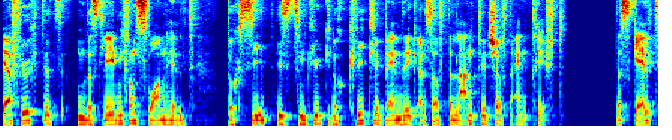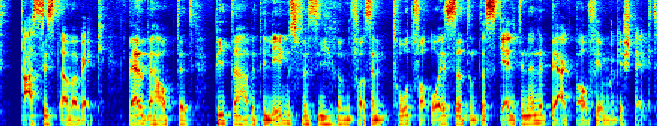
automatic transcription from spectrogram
Er fürchtet um das Leben von Swanhild, doch sie ist zum Glück noch quicklebendig, als er auf der Landwirtschaft eintrifft. Das Geld, das ist aber weg. Bell behauptet, Peter habe die Lebensversicherung vor seinem Tod veräußert und das Geld in eine Bergbaufirma gesteckt.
